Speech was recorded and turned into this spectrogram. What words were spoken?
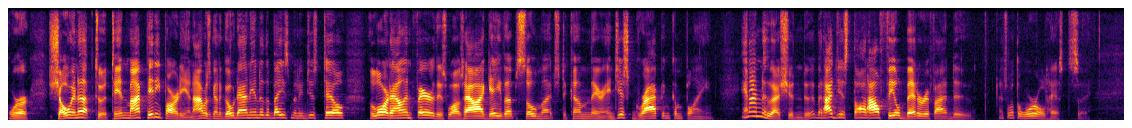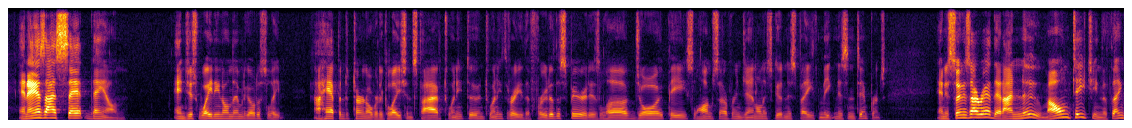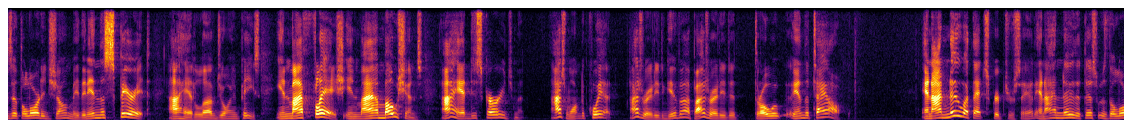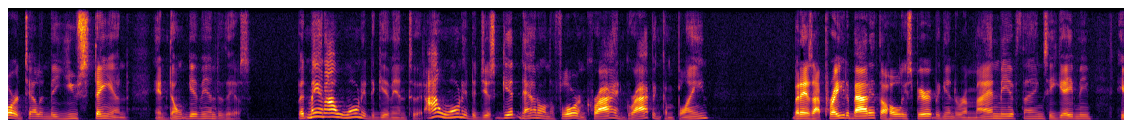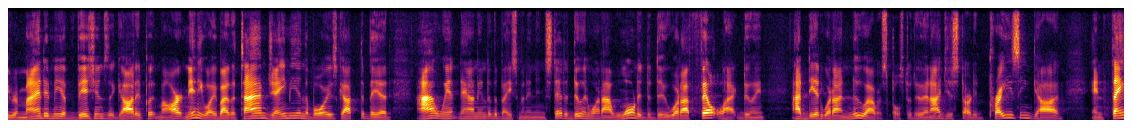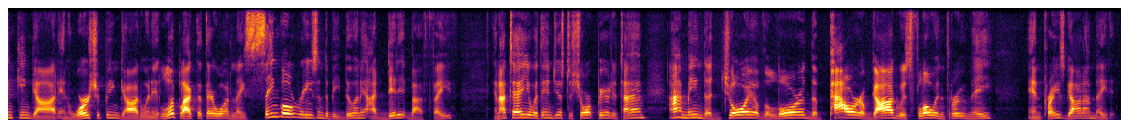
were showing up to attend my pity party, and I was going to go down into the basement and just tell the Lord how unfair this was, how I gave up so much to come there and just gripe and complain. And I knew I shouldn't do it, but I just thought I'll feel better if I do. That's what the world has to say. And as I sat down and just waiting on them to go to sleep, I happened to turn over to Galatians 5 22 and 23. The fruit of the Spirit is love, joy, peace, long suffering, gentleness, goodness, faith, meekness, and temperance. And as soon as I read that, I knew my own teaching, the things that the Lord had shown me, that in the Spirit I had love, joy, and peace. In my flesh, in my emotions, I had discouragement. I was wanting to quit. I was ready to give up. I was ready to throw in the towel. And I knew what that scripture said, and I knew that this was the Lord telling me, You stand and don't give in to this. But man, I wanted to give in to it. I wanted to just get down on the floor and cry and gripe and complain. But as I prayed about it, the Holy Spirit began to remind me of things. He gave me, He reminded me of visions that God had put in my heart. And anyway, by the time Jamie and the boys got to bed, I went down into the basement and instead of doing what I wanted to do, what I felt like doing, I did what I knew I was supposed to do. And I just started praising God and thanking God and worshiping God when it looked like that there wasn't a single reason to be doing it. I did it by faith. And I tell you, within just a short period of time, I mean, the joy of the Lord, the power of God was flowing through me. And praise God, I made it.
